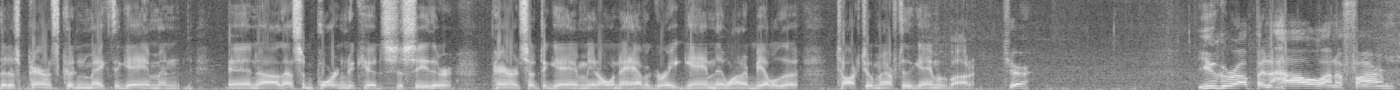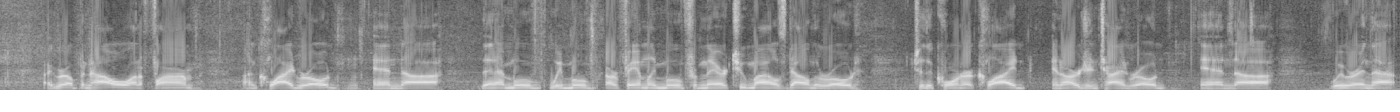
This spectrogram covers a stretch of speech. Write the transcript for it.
that his parents couldn't make the game, and and uh, that's important to kids to see their parents at the game. You know, when they have a great game, they want to be able to talk to them after the game about it. Sure. You grew up in Howell on a farm? I grew up in Howell on a farm on Clyde Road, and uh, then I moved. We moved. Our family moved from there two miles down the road to the corner of Clyde and Argentine Road, and uh, we were in that.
